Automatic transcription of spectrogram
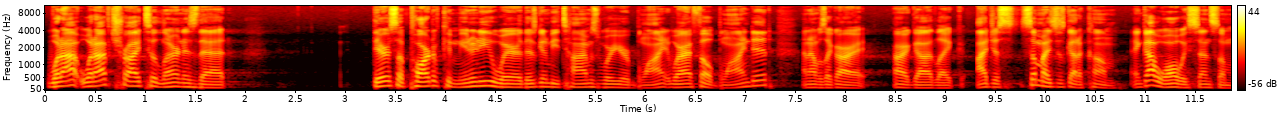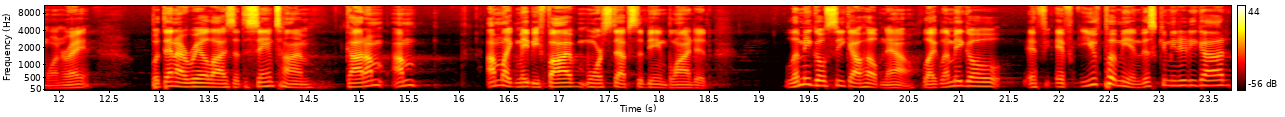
what, I, what I've tried to learn is that there's a part of community where there's going to be times where you're blind, where I felt blinded. And I was like, all right, all right, God, like, I just, somebody's just got to come. And God will always send someone, right? But then I realized at the same time, God, I'm, I'm, I'm like maybe five more steps to being blinded. Let me go seek out help now. Like, let me go if, if you've put me in this community, God,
